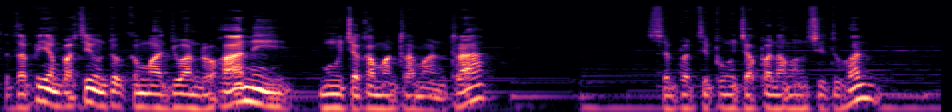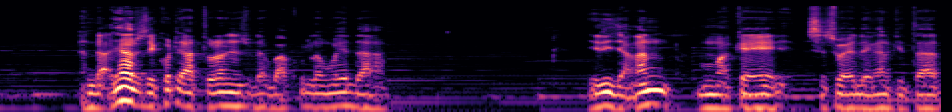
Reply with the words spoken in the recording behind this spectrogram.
Tetapi yang pasti untuk kemajuan rohani mengucapkan mantra-mantra seperti pengucapan nama manusia Tuhan hendaknya harus ikuti aturan yang sudah baku dalam Weda. Jadi jangan memakai sesuai dengan kita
